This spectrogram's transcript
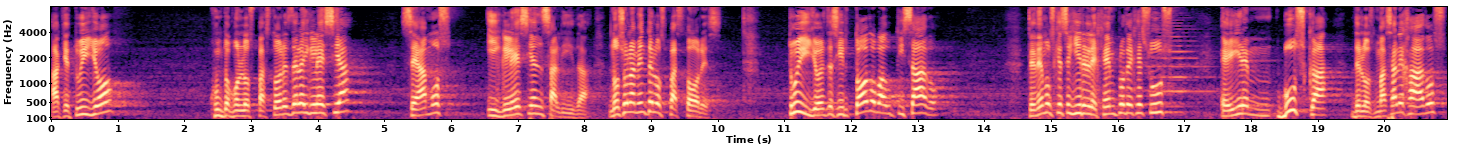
a que tú y yo, junto con los pastores de la iglesia, seamos iglesia en salida. No solamente los pastores, tú y yo, es decir, todo bautizado. Tenemos que seguir el ejemplo de Jesús e ir en busca de los más alejados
